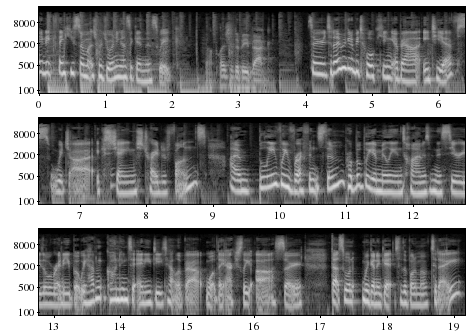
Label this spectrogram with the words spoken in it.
Hey, Nick, thank you so much for joining us again this week. A pleasure to be back. So, today we're going to be talking about ETFs, which are exchange traded funds. I believe we've referenced them probably a million times in this series already, but we haven't gone into any detail about what they actually are. So, that's what we're going to get to the bottom of today.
